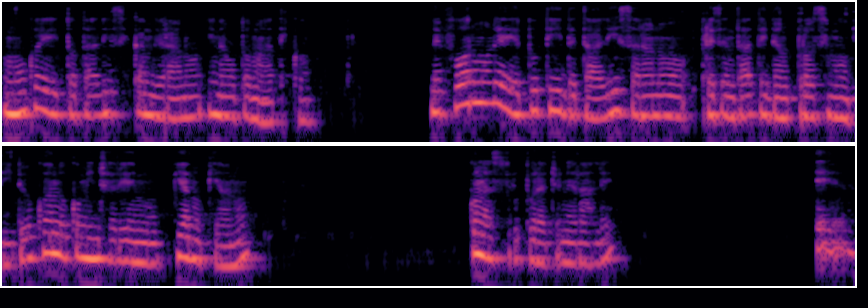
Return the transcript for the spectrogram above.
Comunque i totali si cambieranno in automatico. Le formule e tutti i dettagli saranno presentati nel prossimo video quando cominceremo piano piano con la struttura generale e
